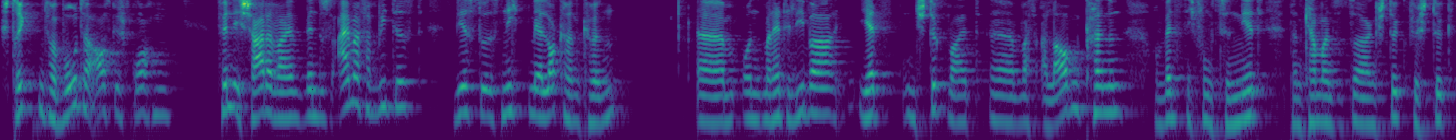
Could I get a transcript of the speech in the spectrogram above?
strikten Verbote ausgesprochen. Finde ich schade, weil wenn du es einmal verbietest, wirst du es nicht mehr lockern können. Ähm, und man hätte lieber jetzt ein Stück weit äh, was erlauben können. Und wenn es nicht funktioniert, dann kann man sozusagen Stück für Stück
